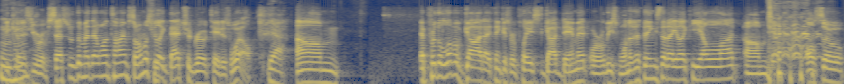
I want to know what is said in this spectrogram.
Mm-hmm. because you were obsessed with them at that one time. So I almost feel like that should rotate as well. yeah. Um, and for the love of God, I think has replaced God damn it, or at least one of the things that I like to yell a lot. Um, also,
